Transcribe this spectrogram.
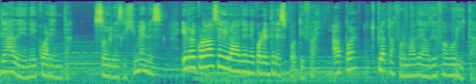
de ADN 40. Soy Leslie Jiménez y recuerda seguir a ADN 40 en Spotify, Apple o tu plataforma de audio favorita.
